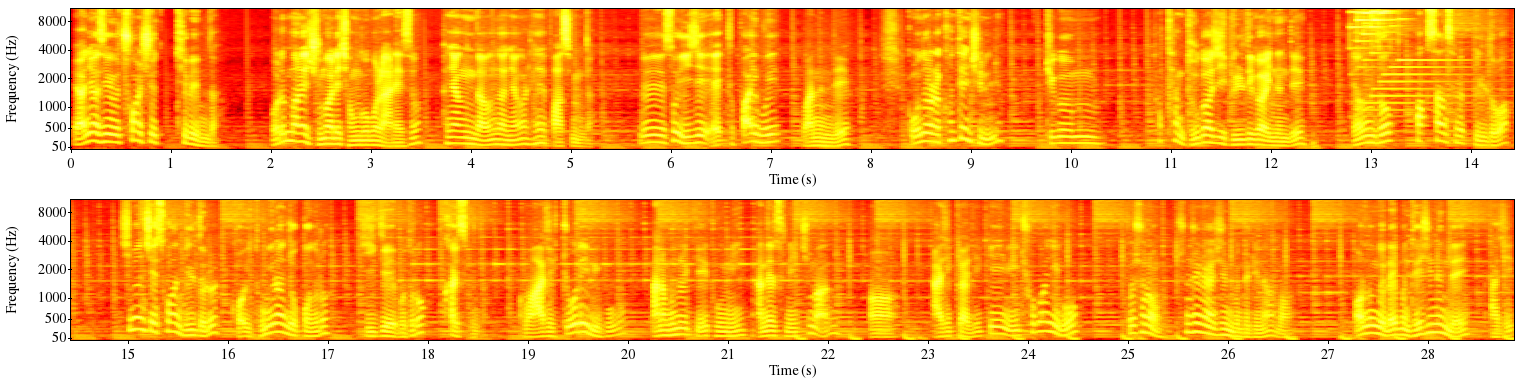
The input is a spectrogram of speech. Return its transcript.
네, 안녕하세요. 총알슛 TV입니다. 오랜만에 주말에 점검을 안 해서 사냥다운 사냥을 해봤습니다. 그래서 이제 액트 5에 왔는데요. 오늘 할 컨텐츠는요? 지금 핫한 두 가지 빌드가 있는데요. 연속 확산 사격 빌드와 심연체 소환 빌드를 거의 동일한 조건으로 비교해 보도록 하겠습니다. 아마 아직 쪼렙이고 많은 분들께 도움이 안 될 수는 있지만 어, 아직까지 게임이 초반이고 저처럼 천천히 하시는 분들이나 뭐 어느 정도 랩은 되시는데 아직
